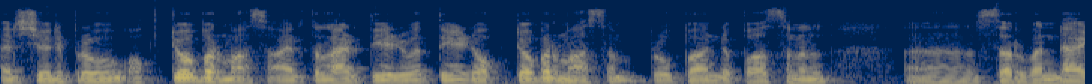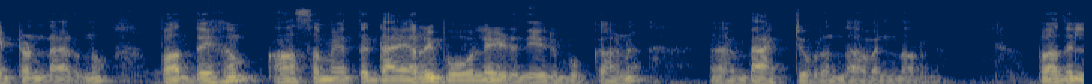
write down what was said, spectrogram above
Aishwarya Prabhu October മാസം ആയിരത്തി തൊള്ളായിരത്തി എഴുപത്തി ഏഴ് ഒക്ടോബർ മാസം പ്രഭുപാദിന്റെ പേഴ്സണൽ സെർവന്റ് ആയിട്ടുണ്ടായിരുന്നു. അപ്പം അദ്ദേഹം ആ സമയത്ത് ഡയറി പോലെ എഴുതിയൊരു ബുക്കാണ് ബാക്ക് ടു വൃന്ദാവൻ എന്ന് പറഞ്ഞു അപ്പം അതിൽ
